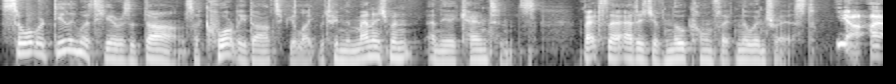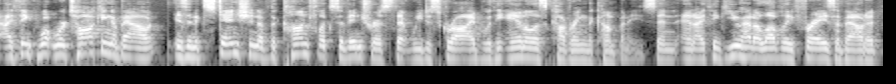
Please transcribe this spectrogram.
So, what we're dealing with here is a dance, a quarterly dance, if you like, between the management and the accountants. Back to that adage of no conflict, no interest. Yeah, I, I, think what we're talking about is an extension of the conflicts of interest that we described with the analysts covering the companies. And, and I think you had a lovely phrase about it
